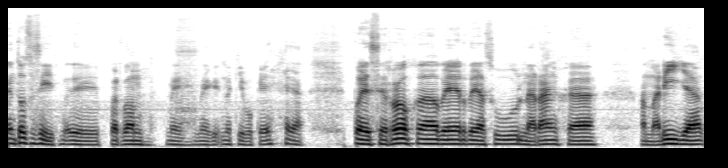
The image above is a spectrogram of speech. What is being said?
entonces sí, eh, perdón, me, equivoqué. Puede ser roja, verde, azul, naranja, amarilla.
